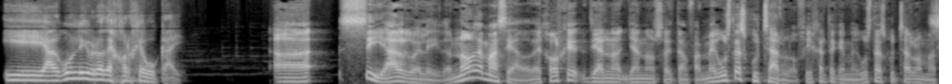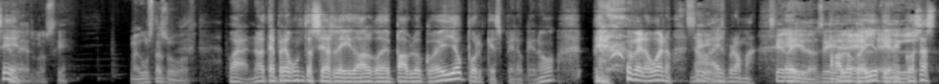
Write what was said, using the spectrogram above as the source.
¿Y algún libro de Jorge Bucay? Ah, Sí, algo he leído. No demasiado. De Jorge ya no, ya no soy tan fan. Me gusta escucharlo. Fíjate que me gusta escucharlo más que leerlo, sí. Me gusta su voz. Bueno, no te pregunto si has leído algo de Pablo Coelho, porque espero que no. Pero, bueno, no, es broma. Sí, he leído, sí. Pablo Coelho tiene, cosas,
